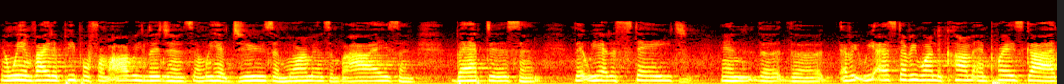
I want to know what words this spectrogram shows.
and we invited people from all religions, and we had Jews and Mormons and Baha'is and Baptists, and that we had a stage and the the every we asked everyone to come and praise God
